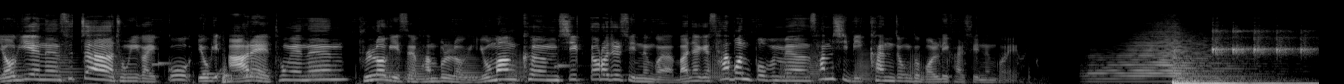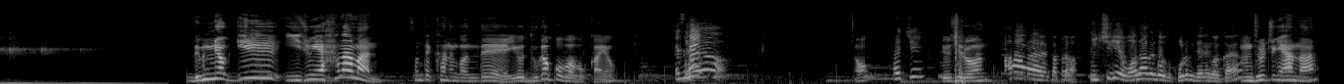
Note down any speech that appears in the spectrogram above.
여기에는 숫자 종이가 있고 여기 아래 통에는 블럭이 있어요 반블럭이 요만큼씩 떨어질 수 있는 거야 만약에 4번 뽑으면 32칸 정도 멀리 갈 수 있는 거예요 능력 1, 2 중에 하나만 선택하는 건데 이거 누가 뽑아볼까요? 네? 알지? 요시론 아 깜짝아 둘 중에 원하는 거 고르면 되는 걸까요? 음, 둘 중에 하나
